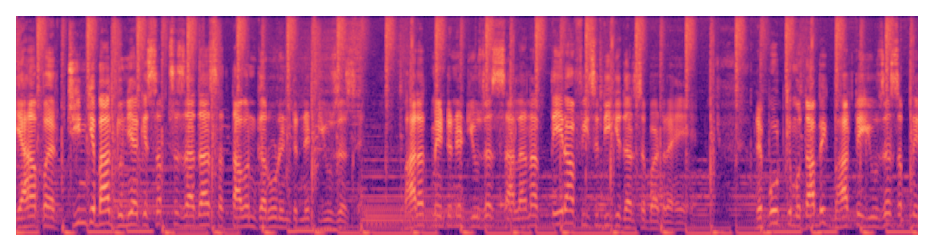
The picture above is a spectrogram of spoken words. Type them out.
यहाँ पर चीन के बाद दुनिया के सबसे ज़्यादा सत्तावन करोड़ इंटरनेट यूज़र्स हैं। भारत में इंटरनेट यूज़र्स सालाना तेरह फ़ीसदी की दर से बढ़ रहे हैं। रिपोर्ट के मुताबिक भारतीय यूज़र्स अपने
